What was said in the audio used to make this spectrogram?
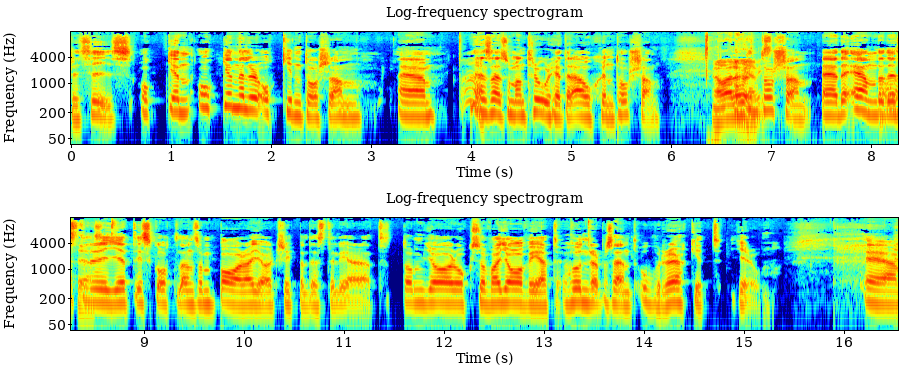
Precis. Ocken, Ocken eller Ockintoshan. Eh, en sån här som man tror heter Auchentoshan. Ja, eller hur? Ockintoshan är det enda Ja, destilleriet i Skottland som bara gör trippeldestillerat. De gör också vad jag vet 100% orökigt Jeroen. Eh,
